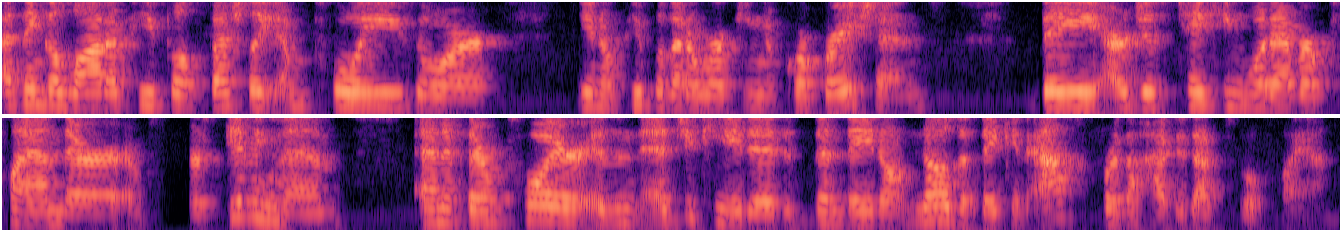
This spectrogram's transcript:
I think a lot of people, especially employees or you know people that are working in corporations, they are just taking whatever plan their employer's giving them, and if their employer isn't educated, then they don't know that they can ask for the high deductible plan.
